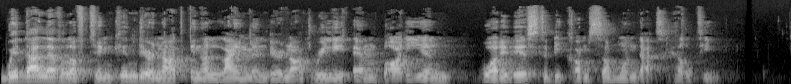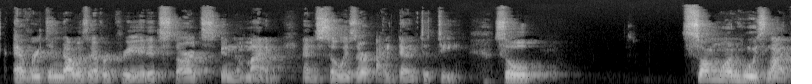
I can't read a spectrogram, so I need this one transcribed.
with that level of thinking, they're not in alignment. They're not really embodying what it is to become someone that's healthy. Everything that was ever created starts in the mind, and so is our identity. So, someone who is like,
